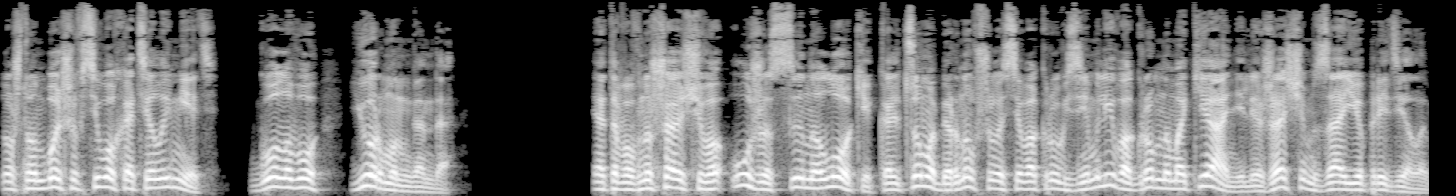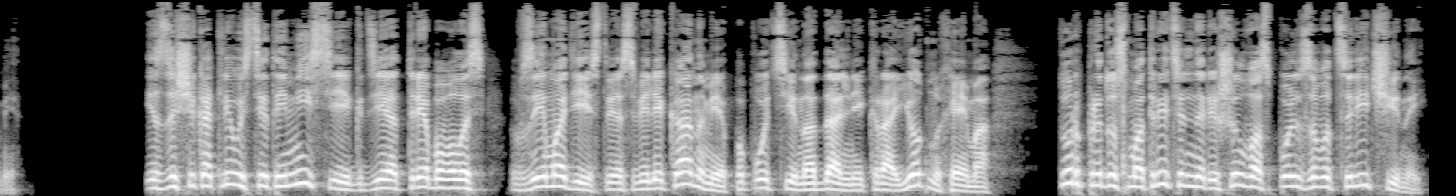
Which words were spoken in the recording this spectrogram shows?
то, что он больше всего хотел иметь — голову Йормунганда, этого внушающего ужас сына Локи, кольцом обернувшегося вокруг Земли в огромном океане, лежащем за ее пределами. Из-за щекотливости этой миссии, где требовалось взаимодействие с великанами по пути на дальний край Йотунхейма, Тур предусмотрительно решил воспользоваться личиной,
